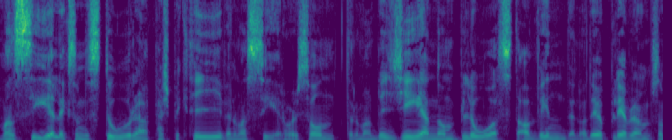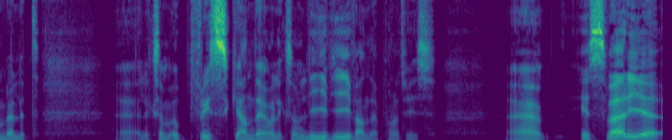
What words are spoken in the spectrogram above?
man ser liksom de stora perspektiven, man ser horisonten och man blir genomblåst av vinden och det upplever de som väldigt eh, liksom uppfriskande och liksom livgivande på något vis. Eh, I Sverige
